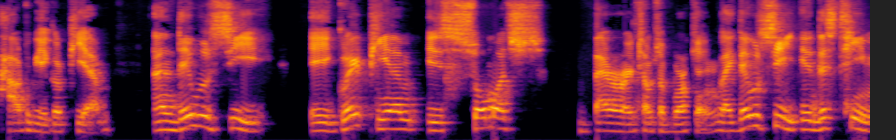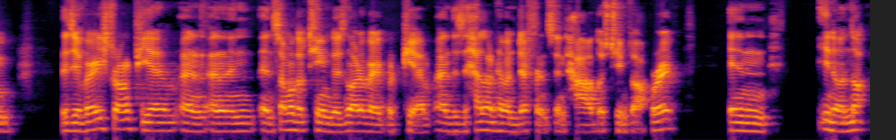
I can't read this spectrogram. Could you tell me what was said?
how to be a good PM, and they will see a great PM is so much better in terms of working. Like they will see in this team, there's a very strong PM, and and in, in some other team, there's not a very good PM, and there's a hell and heaven difference in how those teams operate. In you know, not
